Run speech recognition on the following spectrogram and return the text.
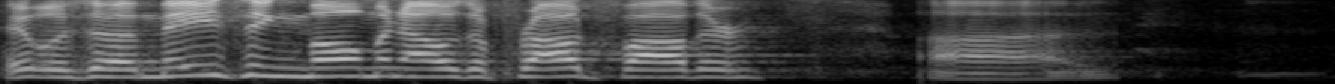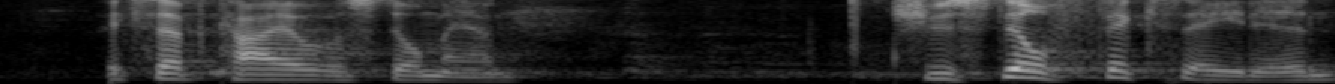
It was an amazing moment. I was a proud father. Uh, except Kaya was still mad. She was still fixated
